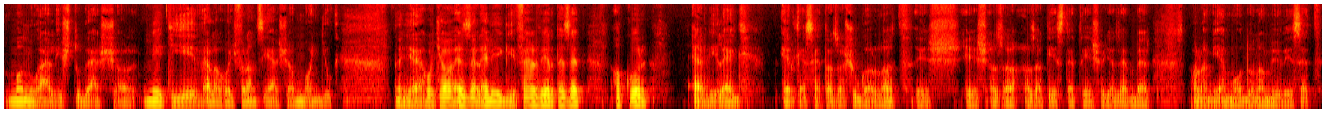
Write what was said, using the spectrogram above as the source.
manuális tudással, métiével, ahogy franciásan mondjuk. Ugye, hogyha ezzel eléggé felvértezett, akkor elvileg érkezhet az a sugallat, és, és az, a, az a késztetés, hogy az ember valamilyen módon a művészet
